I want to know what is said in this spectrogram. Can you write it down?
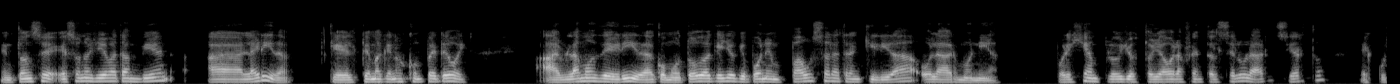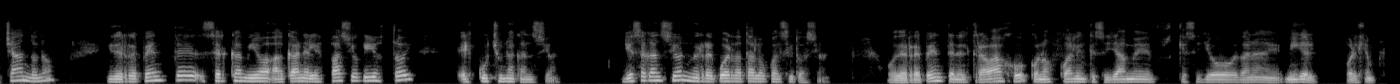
Entonces, eso nos lleva también a la herida, que es el tema que nos compete hoy. Hablamos de herida como todo aquello que pone en pausa la tranquilidad o la armonía. Por ejemplo, yo estoy ahora frente al celular, ¿cierto? Escuchándonos, y de repente, cerca mío, acá en el espacio que yo estoy, escucho una canción. Y esa canción me recuerda tal o cual situación. O de repente en el trabajo conozco a alguien que se llame, pues, qué sé yo, Dana, eh, Miguel, por ejemplo.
